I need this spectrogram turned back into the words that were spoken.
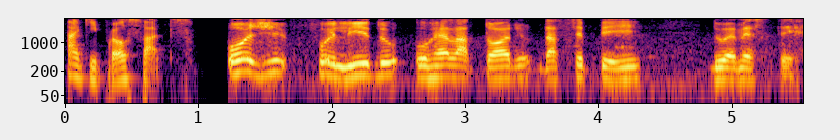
aqui para os fatos. Hoje foi lido o relatório da CPI do MST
